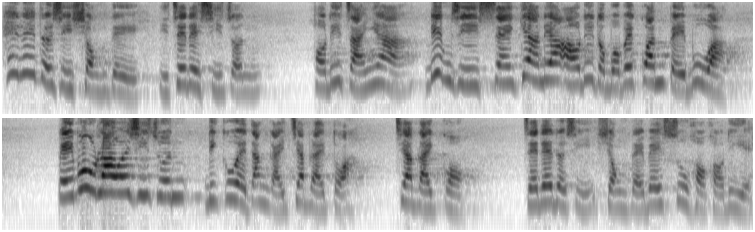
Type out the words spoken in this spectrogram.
迄个就是上帝。伫这个时阵，互你知影，你毋是生囝了后，你都无要管父母啊！父母老的时阵，你佫会当甲伊接来住，接来顾。这个就是上帝要祝福给你的，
